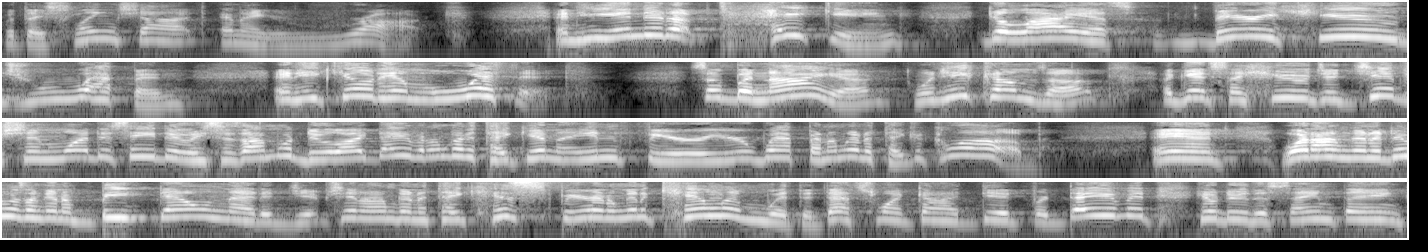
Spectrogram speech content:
with a slingshot and a rock. And he ended up taking Goliath's very huge weapon and he killed him with it. So Benaiah, when he comes up against a huge Egyptian, what does he do? He says, I'm going to do like David. I'm going to take in an inferior weapon. I'm going to take a club. And what I'm going to do is I'm going to beat down that Egyptian. I'm going to take his spear and I'm going to kill him with it. That's what God did for David. He'll do the same thing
